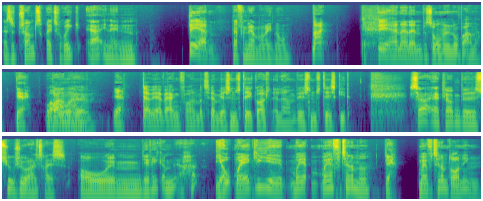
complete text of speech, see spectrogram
Altså Trumps retorik er en anden. Det er den. Der fornærmer man ikke nogen. Nej, det, han er en anden person end Obama. Ja, Obama... Og, øh, ja. Der vil jeg hverken forholde mig til, om jeg synes, det er godt, eller om jeg synes, det er skidt. Så er klokken blevet 7.57, og øhm, jeg ved ikke om... Jo, må jeg ikke lige... Må jeg, må jeg fortælle om noget? Ja. Må jeg fortælle om dronningen?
